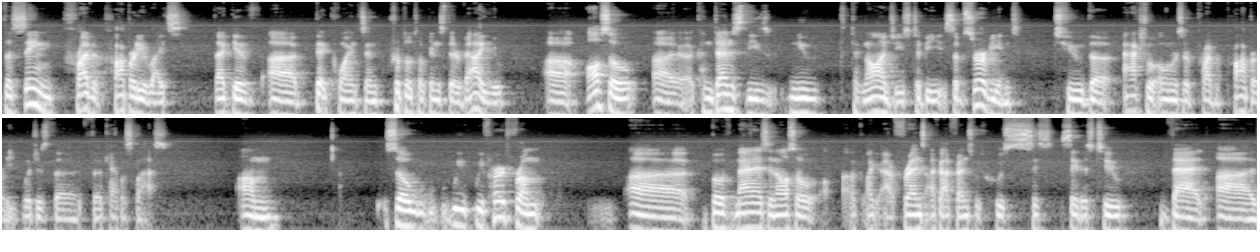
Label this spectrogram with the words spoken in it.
the same private property rights that give uh, bitcoins and crypto tokens their value uh, also uh, condemns these new technologies to be subservient to the actual owners of private property, which is the, the capitalist class. Um, so we, we've heard from uh, both Manus and also uh, like our friends, I've got friends who, who say this too, that uh,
